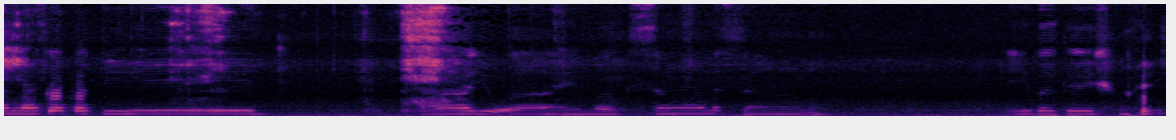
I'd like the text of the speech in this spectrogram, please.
Lang mga kapatid. Tayo ay magsama-sama. Iba kayo ay...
